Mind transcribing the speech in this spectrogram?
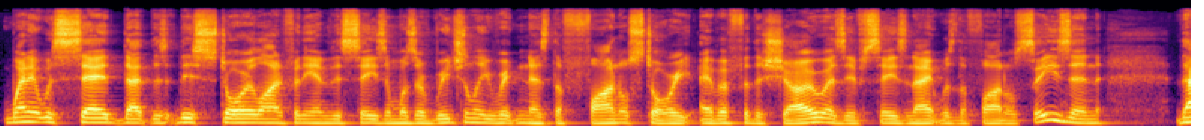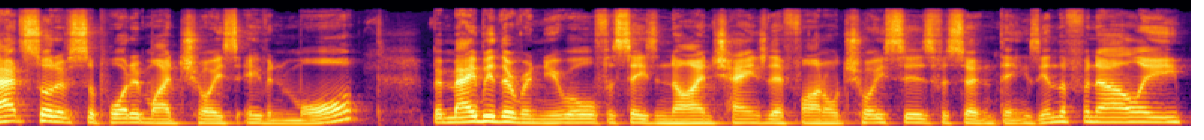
when it was said that this, storyline for the end of this season was originally written as the final story ever for the show, as if season eight was the final season, that sort of supported my choice even more. But maybe the renewal for season nine changed their final choices for certain things in the finale.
